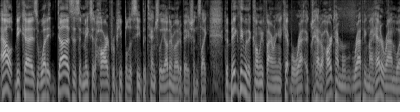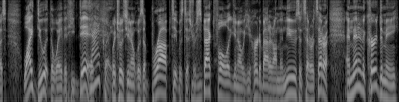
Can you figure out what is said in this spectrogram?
out because what it does is it makes it hard for people to see potentially other motivations. Like the big thing with the Comey firing, I kept ra- had a hard time wrapping my head around was why do it the way that he did, Exactly. which was you know it was abrupt, it was mm-hmm. disrespectful. You know, he heard about it on the news, et cetera, et cetera, and then it occurred to me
